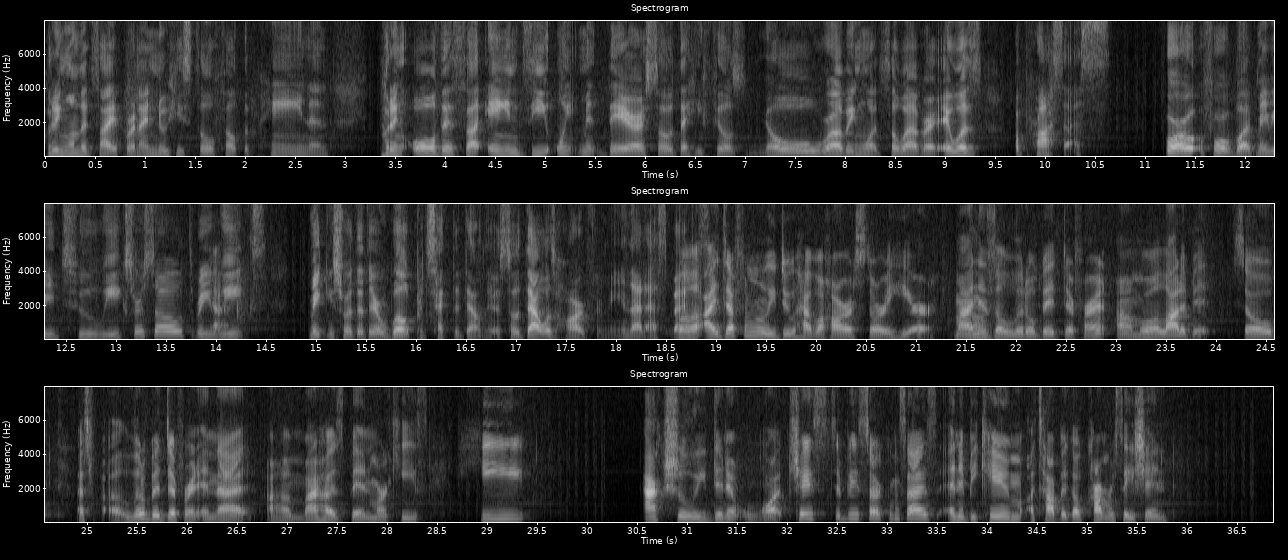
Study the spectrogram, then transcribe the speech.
putting on the diaper. And I knew he still felt the pain and putting all this uh, A&D ointment there so that he feels no rubbing whatsoever. It was a process for, for what, maybe two weeks or so, three Yeah. weeks, making sure that they're well protected down there. So that was hard for me in that aspect. Well, I definitely do have a horror story here. Mine is a little bit different, um, well, a lot of it. So that's a little bit different in that um, my husband, Marquise, he actually didn't want Chase to be circumcised, and it became a topic of conversation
